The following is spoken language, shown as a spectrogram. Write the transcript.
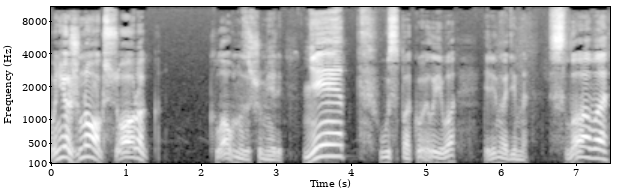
у нее ж ног сорок. Клоуны зашумели. «Нет!» — успокоила его Ирина Вадимовна. «Слово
